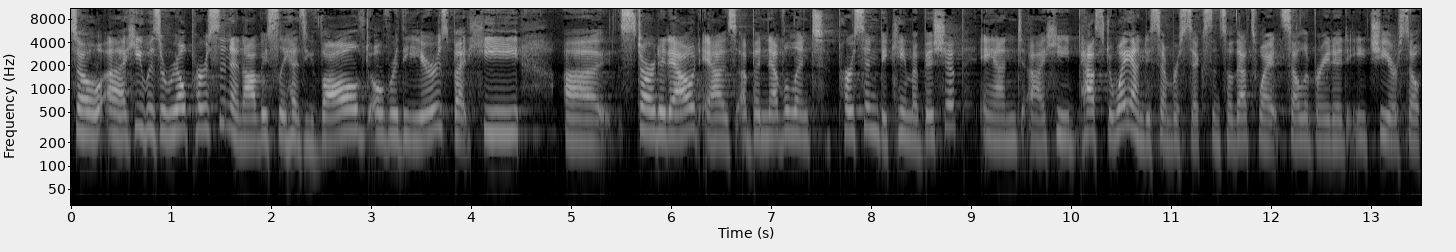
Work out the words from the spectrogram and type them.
So uh, he was a real person and obviously has evolved over the years, but he uh, started out as a benevolent person, became a bishop, and uh, he passed away on December 6th, and so that's why it's celebrated each year. So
